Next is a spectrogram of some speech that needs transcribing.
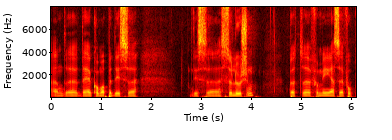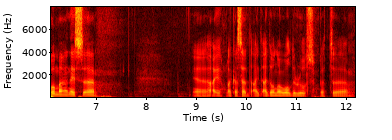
and uh, they have come up with this uh, this uh, solution. But uh, for me, as a football man, is uh, uh, I like I said, I, I don't know all the rules, but um,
